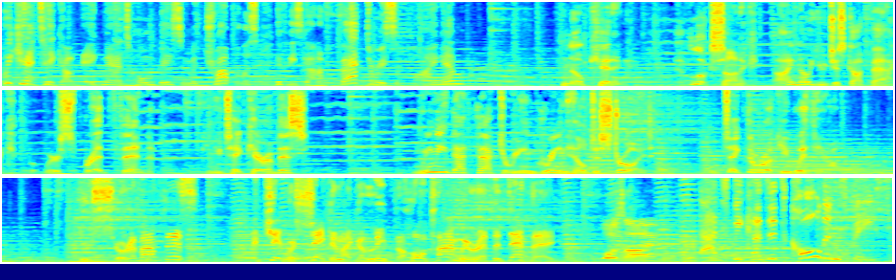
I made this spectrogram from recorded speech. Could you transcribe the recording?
We can't take out Eggman's home base in Metropolis if he's got a factory supplying him. No kidding. Look, Sonic, I know you just got back, but we're spread thin. Can you take care of this? We need that factory in Green Hill destroyed. Take the rookie with you. You sure about this? The kid was shaking like a leaf the whole time we were at the Death Egg. Was I? That's because it's cold in space.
